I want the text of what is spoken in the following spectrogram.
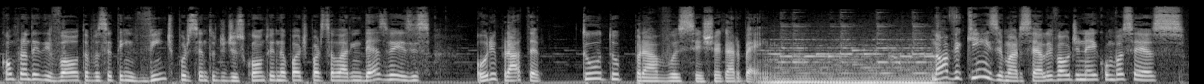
Comprando ele de volta, você tem 20% de desconto e ainda pode parcelar em 10 vezes. Ouro e Prata, tudo para você chegar bem. 9h15, Marcelo e Valdinei com vocês.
